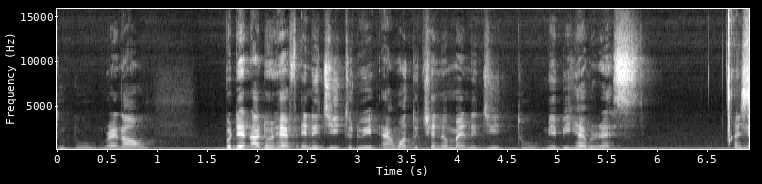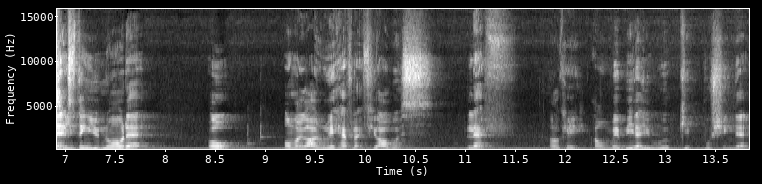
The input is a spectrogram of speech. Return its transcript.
to do right now, but then I don't have energy to do it. And I want to channel my energy to maybe have a rest. I Next see. thing you know that, oh, oh my god, I only have like few hours left. okay or maybe like you will keep pushing that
